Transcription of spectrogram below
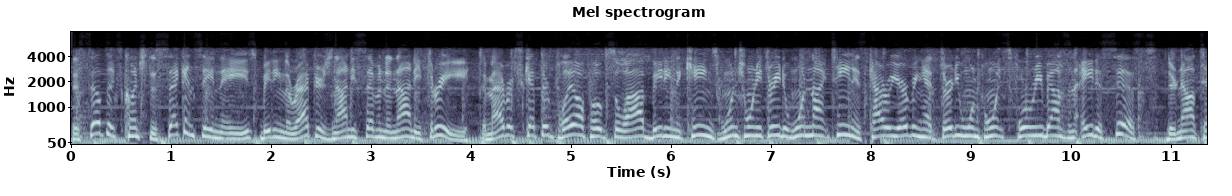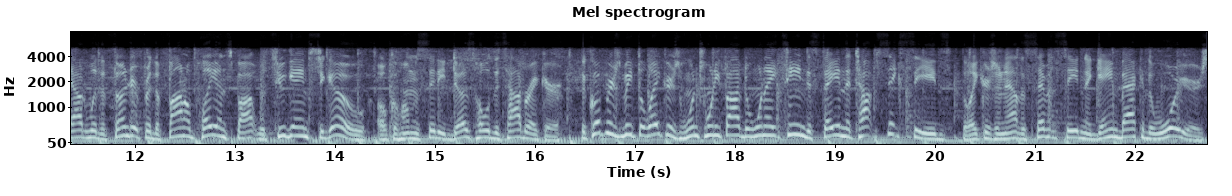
The Celtics clinched the second seed in the East, beating the Raptors 97 to 93. The Mavericks kept their playoff hopes alive, beating the Kings 123 to 119 as Kyrie Irving had 31 points, 4 rebounds, and 8 assists. They're now tied with the Thunder for the final play-in spot with two games to go. Oklahoma City does hold the tiebreaker. The Clippers beat the Lakers 125 to 118 to stay in the top six seeds. The Lakers are now the seventh seed and a game back of the Warriors.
